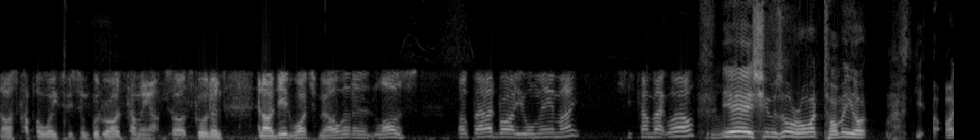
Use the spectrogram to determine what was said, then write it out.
nice couple of weeks with some good rides coming up. So it's good. And and I did watch Melbourne, and Loz, not bad by your man, mate. She's come back well. Yeah, she was all right, Tommy. I, I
